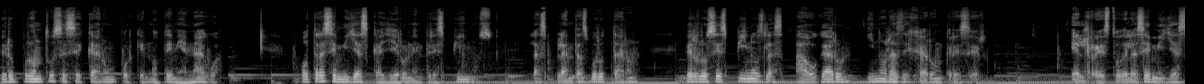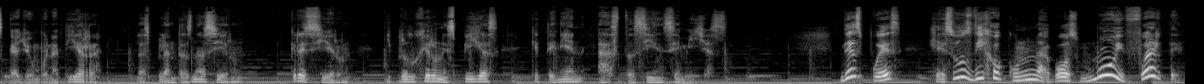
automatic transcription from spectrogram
pero pronto se secaron porque no tenían agua. Otras semillas cayeron entre espinos. Las plantas brotaron, pero los espinos las ahogaron y no las dejaron crecer. El resto de las semillas cayó en buena tierra. Las plantas nacieron, crecieron y produjeron espigas que tenían hasta 100 semillas. Después, Jesús dijo con una voz muy fuerte,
